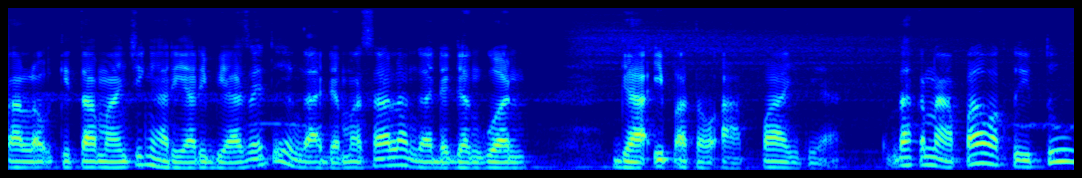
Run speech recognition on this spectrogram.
Kalau kita mancing hari-hari biasa itu ya nggak ada masalah, nggak ada gangguan gaib atau apa gitu ya. Entah kenapa waktu itu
